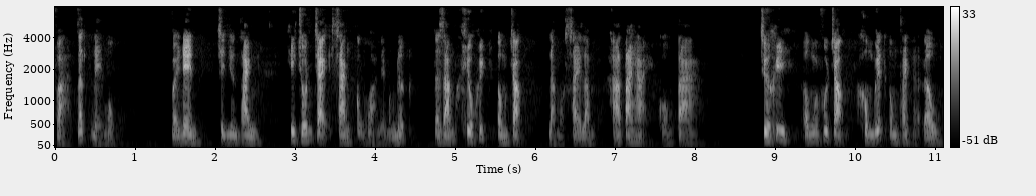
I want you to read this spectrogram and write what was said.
và rất để mục. Vậy nên Trịnh Xuân Thanh khi trốn chạy sang Cộng hòa Liên bang Đức đã dám khiêu khích ông Trọng là một sai lầm khá tai hại của ông ta. Trừ khi ông Nguyễn Phú Trọng không biết ông Thanh ở đâu,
